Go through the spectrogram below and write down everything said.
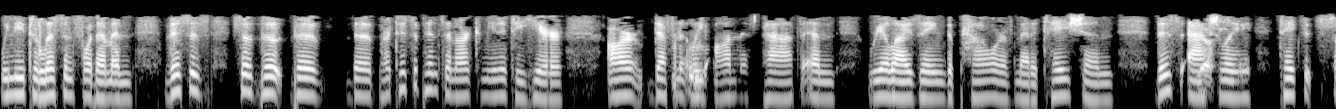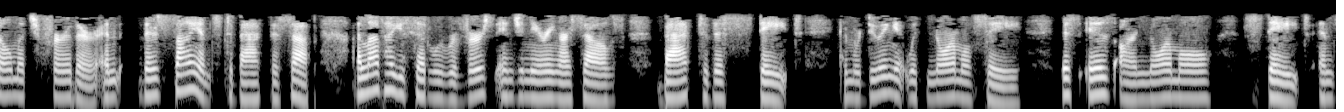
We need to listen for them, and this is so the the the participants in our community here are definitely mm-hmm. on this path and realizing the power of meditation. This actually yes. takes it so much further, and there's science to back this up. I love how you said we're reverse engineering ourselves back to this state, and we're doing it with normalcy. This is our normal state, and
